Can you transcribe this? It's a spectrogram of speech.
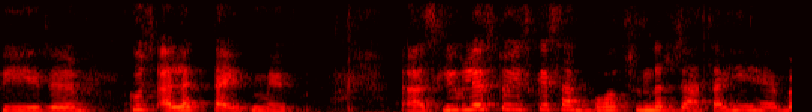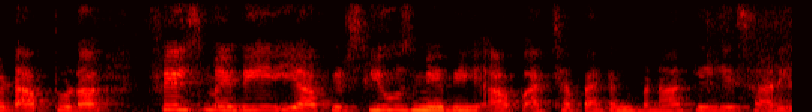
फिर कुछ अलग टाइप में स्लीवलेस तो इसके साथ बहुत सुंदर जाता ही है बट आप थोड़ा फ्रिल्स में भी या फिर स्लीव्स में भी आप अच्छा पैटर्न बना के ये सारी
